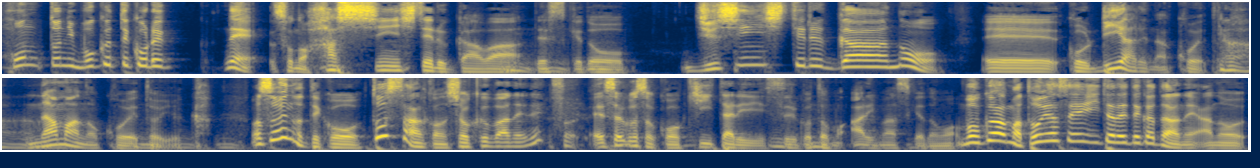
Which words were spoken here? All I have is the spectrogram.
本当に僕ってこれ、ね、その発信してる側ですけど、受信してる側の、えーこう、リアルな声とか生の声というか、まあ、そういうのってこう、トスさんはこの職場でね、そうえーそれこそこう聞いたりすることもありますけども、僕はまあ問い合わせいただいた方はね、あの、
